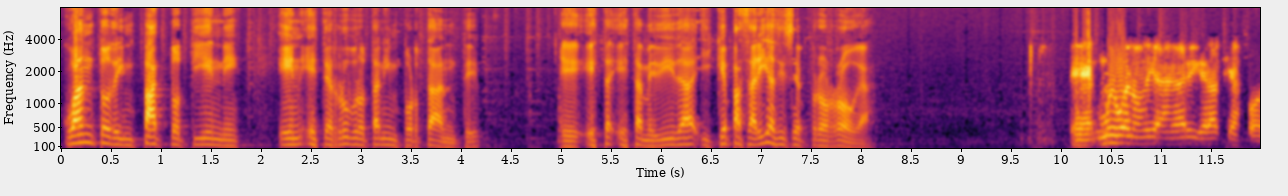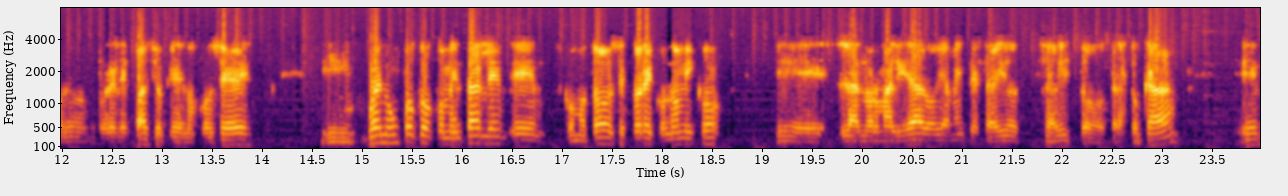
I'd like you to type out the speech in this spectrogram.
¿Cuánto de impacto tiene en este rubro tan importante esta, esta medida? ¿Y qué pasaría si se prorroga? muy buenos días, Gary. Gracias por, por, el espacio que nos concede. Y bueno, un poco comentarle, como todo sector económico, eh, la normalidad obviamente se ha, ido, se ha visto trastocada. Eh,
